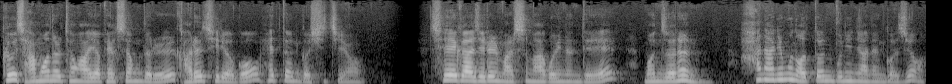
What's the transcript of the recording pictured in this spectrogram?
그 잠언을 통하여 백성들을 가르치려고 했던 것이지요. 세 가지를 말씀하고 있는데 먼저는 하나님은 어떤 분이냐는 거죠.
